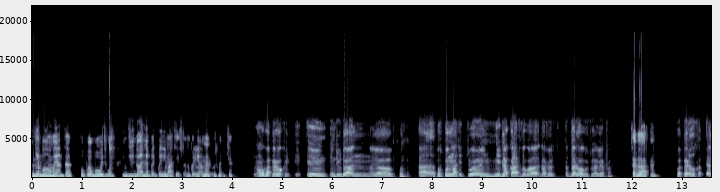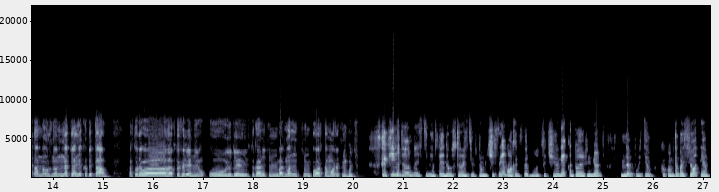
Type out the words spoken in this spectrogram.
не было варианта попробовать вот индивидуальное предпринимательство, например, в менеджменте? Ну, во-первых, индивидуальное а, предпринимательство не для каждого, даже здорового человека. Согласна. Во-первых, это нужно начальный капитал, которого, к сожалению, у людей с ограниченными возможностями просто может не быть. С какими трудностями в трудоустройстве в том числе может столкнуться человек, который живет, ну, допустим, в каком-то поселке,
